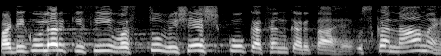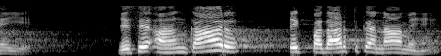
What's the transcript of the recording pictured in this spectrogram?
पर्टिकुलर किसी वस्तु विशेष को कथन करता है। उसका नाम है ये। जैसे अहंकार एक पदार्थ का नाम है।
